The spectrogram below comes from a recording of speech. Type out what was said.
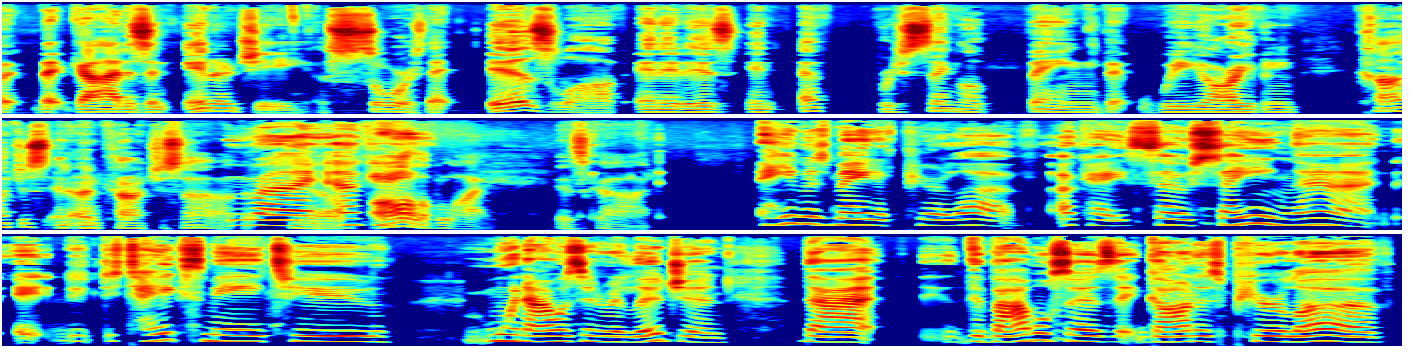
but that God is an energy, a source that is love, and it is in every single thing that we are even conscious and unconscious of. You Right, know, okay. All of life is God. He was made of pure love. Okay, so saying that, it, it takes me to when I was in religion that the Bible says that God is pure love,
